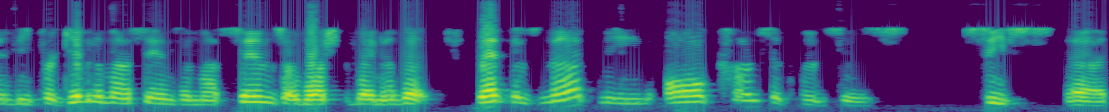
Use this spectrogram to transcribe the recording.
and be forgiven of my sins and my sins are washed away. Now that, that does not mean all consequences cease uh,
